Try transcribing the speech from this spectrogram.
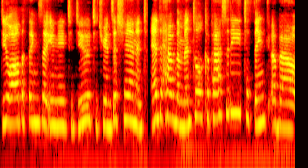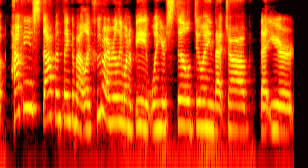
Do all the things that you need to do to transition and and to have the mental capacity to think about how can you stop and think about like who do I really want to be when you're still doing that job that you're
